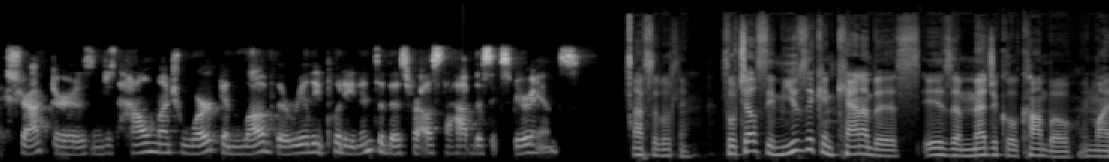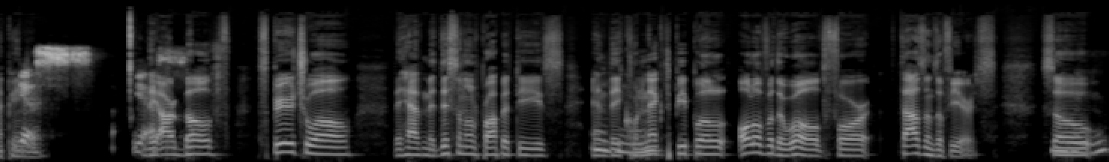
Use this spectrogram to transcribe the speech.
extractors and just how much work and love they're really putting into this for us to have this experience Absolutely. So, Chelsea, music and cannabis is a magical combo, in my opinion. yes yes They are both spiritual, they have medicinal properties, and they Mhm. connect people all over the world for thousands of years. So, Mhm.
